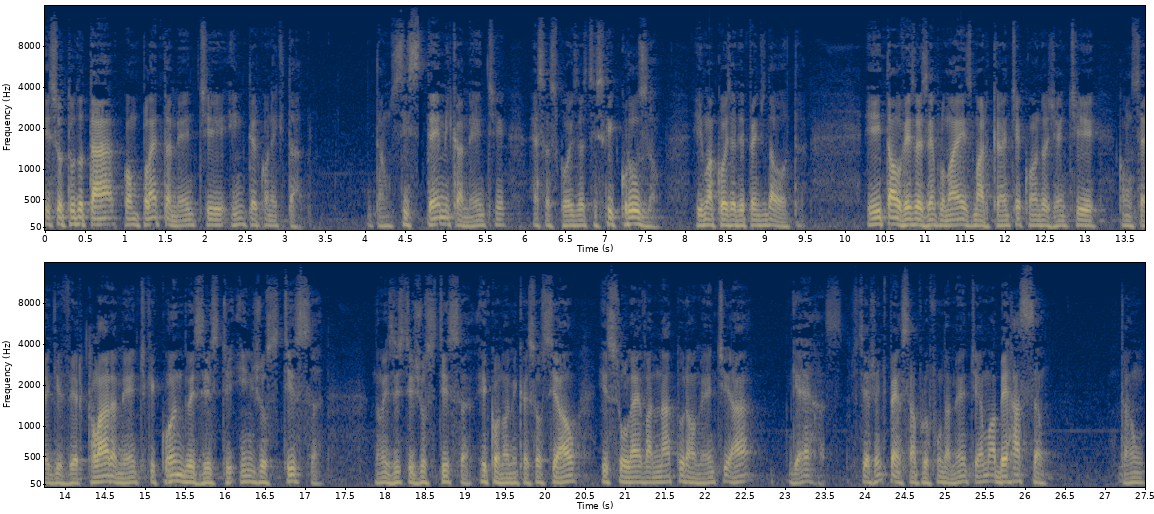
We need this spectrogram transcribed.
isso tudo está completamente interconectado. Então, sistemicamente, essas coisas se cruzam e uma coisa depende da outra. E talvez o exemplo mais marcante é quando a gente consegue ver claramente que quando existe injustiça, não existe justiça econômica e social, isso leva naturalmente a guerras. Se a gente pensar profundamente, é uma aberração. Então,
